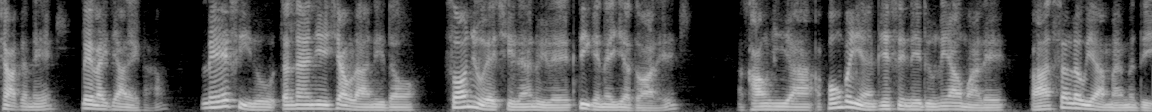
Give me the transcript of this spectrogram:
ချကနေလှည့်လိုက်ကြတဲ့အခါလဲစီတို့တလန်းချင်းလျှောက်လာနေသောစောညိုရဲ့ခြေလမ်းတွေလည်းတိကနေရက်သွားတယ်အခေါင်းကြီးဟာအဖုံးပယံပြင်ဆင်နေသူနှစ်ယောက်မှလည်းဘာဆက်လုပ်ရမှန်းမသိ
